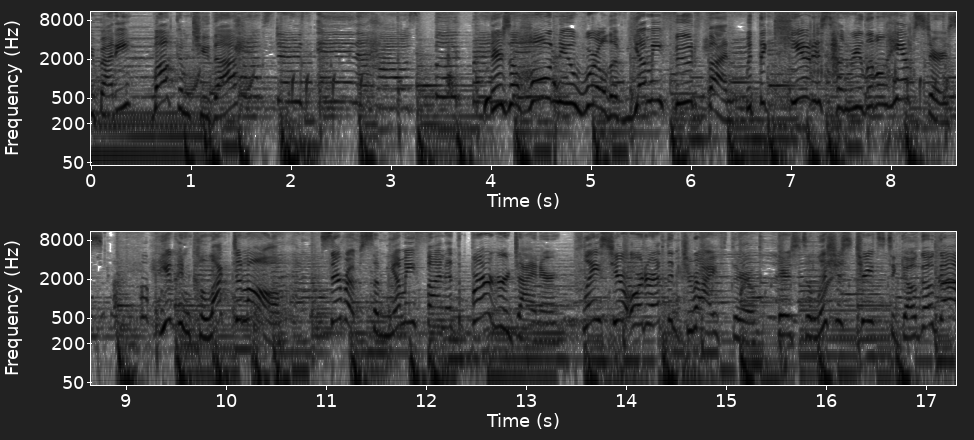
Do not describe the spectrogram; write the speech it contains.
everybody! Welcome to the There's a whole new world of yummy food fun with the cutest hungry little hamsters. You can collect them all. Serve up some yummy fun at the Burger Diner. Place your order at the drive-thru. There's delicious treats to go, go, go.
